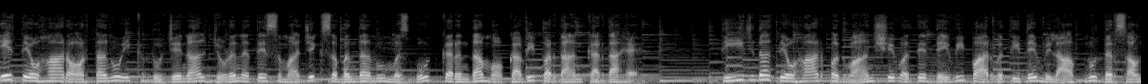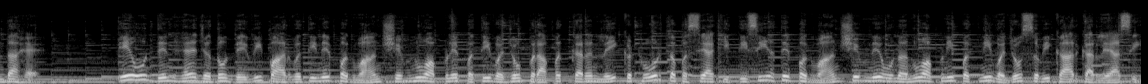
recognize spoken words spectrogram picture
ਇਹ ਤਿਉਹਾਰ ਔਰਤਾਂ ਨੂੰ ਇੱਕ ਦੂਜੇ ਨਾਲ ਜੁੜਨ ਅਤੇ ਸਮਾਜਿਕ ਸਬੰਧਾਂ ਨੂੰ ਮਜ਼ਬੂਤ ਕਰਨ ਦਾ ਮੌਕਾ ਵੀ ਪ੍ਰਦਾਨ ਕਰਦਾ ਹੈ। ਤੀਜ ਦਾ ਤਿਉਹਾਰ ਭਗਵਾਨ ਸ਼ਿਵ ਅਤੇ ਦੇਵੀ ਪਾਰਵਤੀ ਦੇ ਮਿਲਾਪ ਨੂੰ ਦਰਸਾਉਂਦਾ ਹੈ। ਇਹ ਉਹ ਦਿਨ ਹੈ ਜਦੋਂ ਦੇਵੀ ਪਾਰਵਤੀ ਨੇ ਭਗਵਾਨ ਸ਼ਿਵ ਨੂੰ ਆਪਣੇ ਪਤੀ ਵਜੋਂ ਪ੍ਰਾਪਤ ਕਰਨ ਲਈ ਕਠੋਰ ਤਪੱਸਿਆ ਕੀਤੀ ਸੀ ਅਤੇ ਭਗਵਾਨ ਸ਼ਿਵ ਨੇ ਉਹਨਾਂ ਨੂੰ ਆਪਣੀ ਪਤਨੀ ਵਜੋਂ ਸਵੀਕਾਰ ਕਰ ਲਿਆ ਸੀ।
